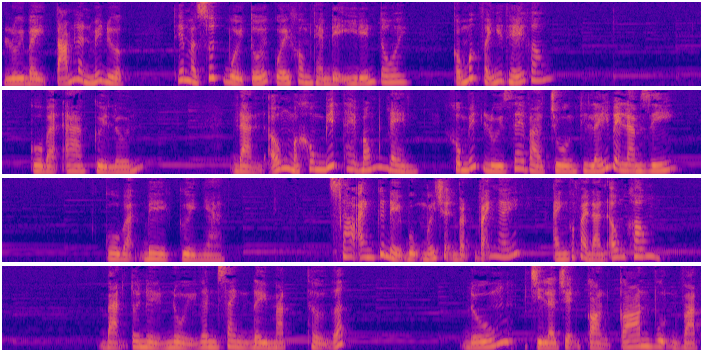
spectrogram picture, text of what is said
Lùi bảy, tám lần mới được. Thế mà suốt buổi tối quấy không thèm để ý đến tôi, Có mức phải như thế không? Cô bạn A cười lớn Đàn ông mà không biết thay bóng đèn, Không biết lùi xe vào chuồng Thì lấy về làm gì? Cô bạn B cười nhạt. Sao anh cứ để bụng mấy chuyện vặt vãnh ấy? Anh có phải đàn ông không? Bạn tôi nổi nổi gân xanh đầy mặt, Thở gấp. Đúng, Chỉ là chuyện còn con vụn vặt,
